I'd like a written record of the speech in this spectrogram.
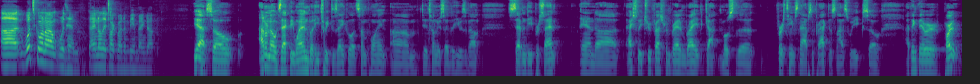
Uh, what's going on with him? I know they talked about him being banged up. Yeah, so I don't know exactly when, but he tweaked his ankle at some point. Um, Dantonio said that he was about seventy percent, and uh, actually, true freshman Brandon Wright got most of the first team snaps in practice last week. So I think they were part.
